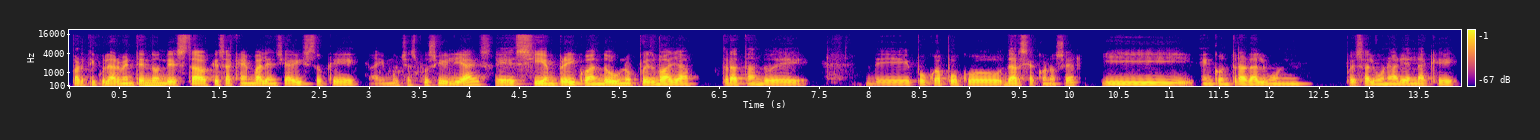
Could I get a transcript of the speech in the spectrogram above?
particularmente en donde he estado, que es acá en Valencia, he visto que hay muchas posibilidades, eh, siempre y cuando uno pues vaya tratando de, de poco a poco darse a conocer y encontrar algún, pues algún área en la, que,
